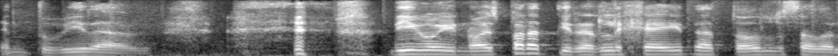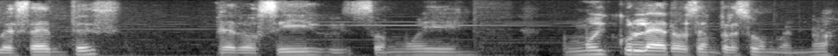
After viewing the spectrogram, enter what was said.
en tu vida. Digo, y no es para tirarle hate a todos los adolescentes, pero sí, son muy, muy culeros en resumen, ¿no?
